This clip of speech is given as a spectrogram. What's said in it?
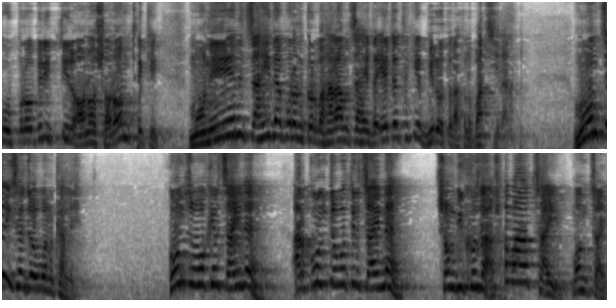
কুপ্রবৃত্তির অনসরণ থেকে মনের চাহিদা পূরণ করব, হারাম চাহিদা, এটা থেকে বিরত রাখল, বাঁচিয়ে রাখল। মন চাইছে যৌবন কালে কোন যুবকের চাই না আর কোন যুবতীর চাই না সঙ্গী খোঁজা, সবার চাই, মন চাই।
